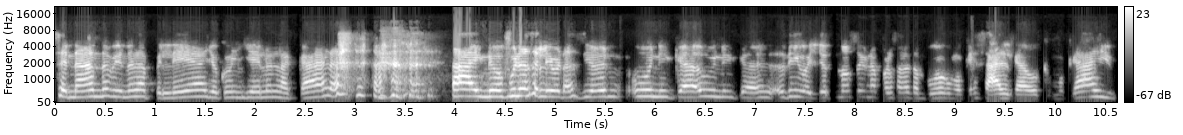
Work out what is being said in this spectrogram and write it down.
cenando, viendo la pelea, yo con hielo en la cara. Ay, no, fue una celebración única, única. Digo, yo no soy una persona tampoco como que salga o como que, ay,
